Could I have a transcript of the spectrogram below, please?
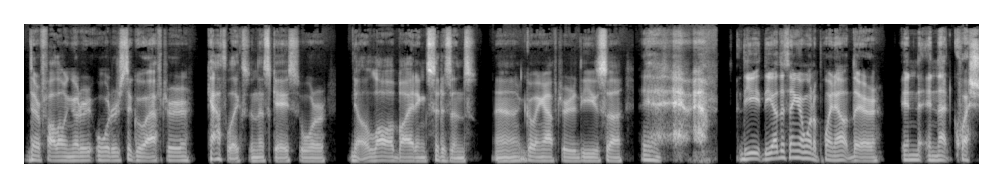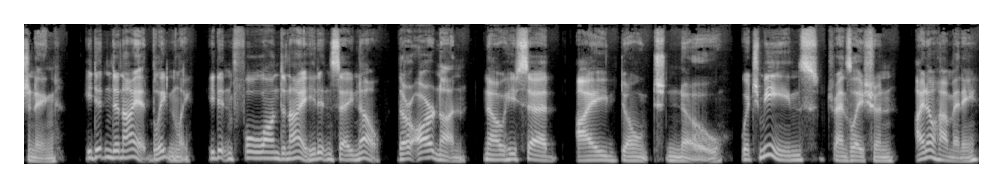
they're following order, orders to go after Catholics in this case, or you know, law-abiding citizens, uh, going after these. Uh, the the other thing I want to point out there in in that questioning, he didn't deny it blatantly. He didn't full on deny it. He didn't say no. There are none. No, he said, I don't know, which means, translation, I know how many,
